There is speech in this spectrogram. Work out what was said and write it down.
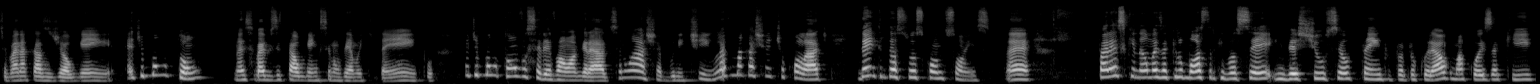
Você vai na casa de alguém, é de bom tom, né? Você vai visitar alguém que você não vê há muito tempo, é de bom tom você levar um agrado. Você não acha bonitinho? Leva uma caixinha de chocolate dentro das suas condições, né? Parece que não, mas aquilo mostra que você investiu o seu tempo para procurar alguma coisa que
